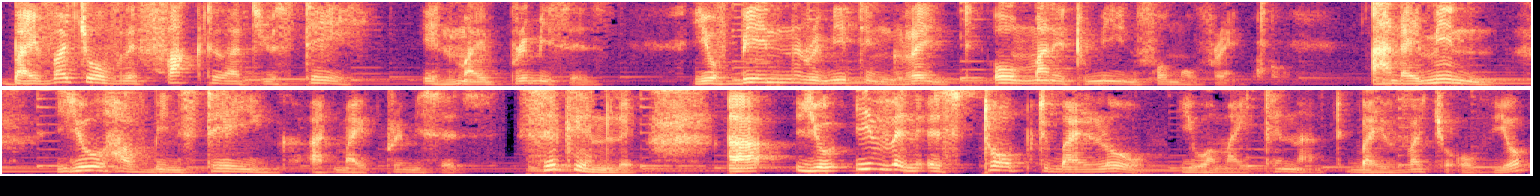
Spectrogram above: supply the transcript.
by virtue of the fact that you stay in my premises, you've been remitting rent or money to me in form of rent. And I mean, you have been staying at my premises. Secondly, uh, you even stopped by law. You are my tenant by virtue of your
